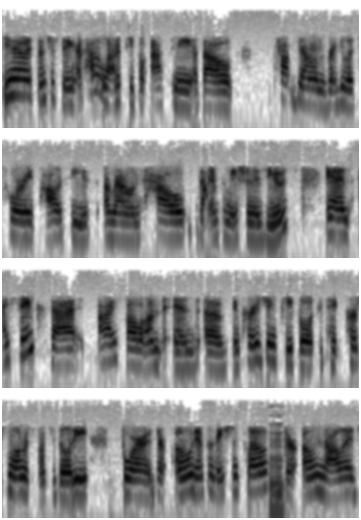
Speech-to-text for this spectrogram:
You know, it's interesting. I've had a lot of people ask me about top-down regulatory policies around how that information is used. And I think that I fall on the end of encouraging people to take personal responsibility for their own information flow, mm-hmm. their own knowledge,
